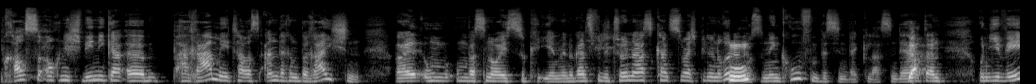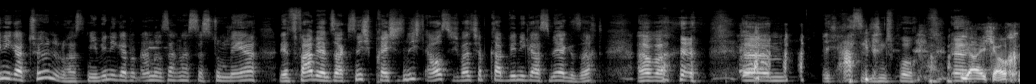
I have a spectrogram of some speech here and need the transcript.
brauchst du auch nicht weniger ähm, Parameter aus anderen Bereichen, weil um, um was Neues zu kreieren. Wenn du ganz viele Töne hast, kannst du zum Beispiel den Rhythmus mhm. und den Groove ein bisschen weglassen. Der ja. hat dann, und je weniger Töne du hast, und je weniger du andere Sachen hast, desto mehr. Jetzt Fabian sag's nicht, brech es nicht aus. Ich weiß, ich habe gerade weniger als mehr gesagt, aber ähm, ich hasse diesen Spruch. Äh, ja, ich auch.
